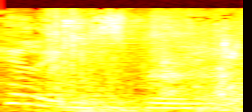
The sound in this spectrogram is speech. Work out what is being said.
Killing spree.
